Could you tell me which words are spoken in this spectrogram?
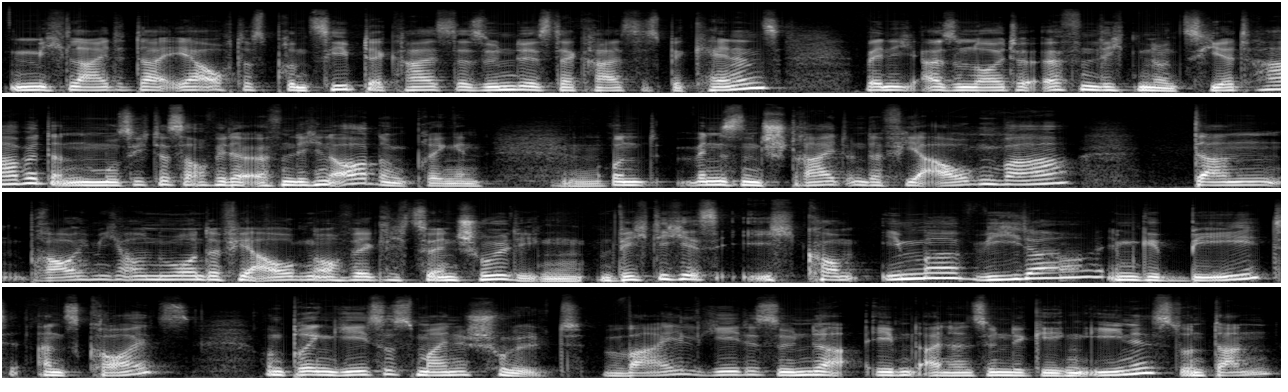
mich leitet da eher auch das Prinzip, der Kreis der Sünde ist der Kreis des Bekennens. Wenn ich also Leute öffentlich denunziert habe, dann muss ich das auch wieder öffentlich in Ordnung bringen. Mhm. Und wenn es ein Streit unter vier Augen war, dann brauche ich mich auch nur unter vier Augen auch wirklich zu entschuldigen. Und wichtig ist, ich komme immer wieder im Gebet ans Kreuz und bringe Jesus meine Schuld, weil jede Sünde eben eine Sünde gegen ihn ist und dann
